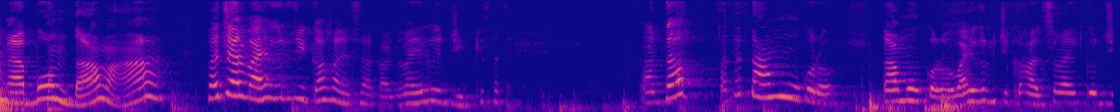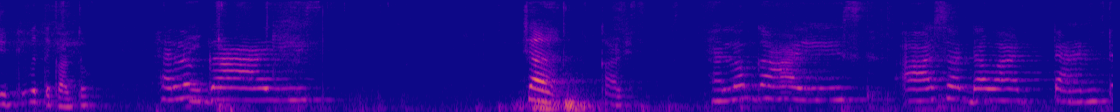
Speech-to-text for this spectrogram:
ਮੈਂ ਬੋਂਦਾ ਵਾਂ। ਫਿਰ ਚੱਲ ਵਾਹਿਗੁਰੂ ਜੀ ਕਾ ਖਾਲਸਾ ਕਰ ਵਾਹਿਗੁਰੂ ਜੀ ਕੀ ਫਤਿਹ। ਕਰ ਦੋ। ਫਤਿਹ ਤਾਂ ਮੂੰਹ ਕਰੋ ਤਾਂ ਮੂੰਹ ਕਰੋ। ਵਾਹਿਗੁਰੂ ਜੀ ਕਾ ਖਾਲਸਾ ਵਾਹਿਗੁਰੂ ਜੀ ਕੀ ਫਤਿਹ ਕਰ ਦੋ। ਹੈਲੋ ਗਾਇਸ ਚੱਲ ਕਰ। ਹੈਲੋ ਗਾਇਸ ਆ ਸਾਡਾ ਵਾ ਟੈਂਟ,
